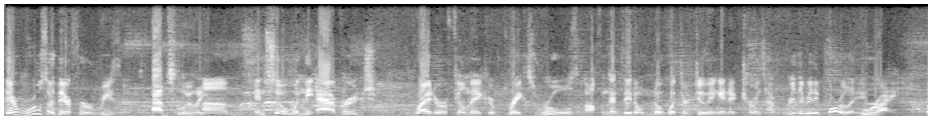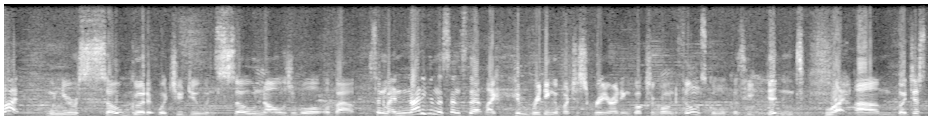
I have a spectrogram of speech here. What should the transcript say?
their rules are there for a reason. absolutely Um, and so when the average writer or filmmaker breaks rules, oftentimes they don't know what they're doing and it turns out really, really poorly. right But when you're so good at what you do and so knowledgeable about cinema, and not even the sense that like him reading a bunch of screenwriting books or going to film school because he didn't, Right. Um, but just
